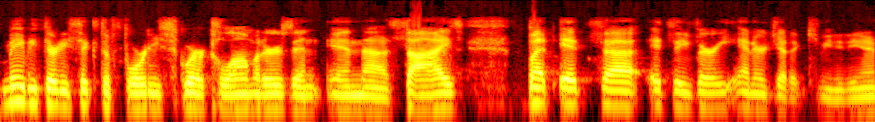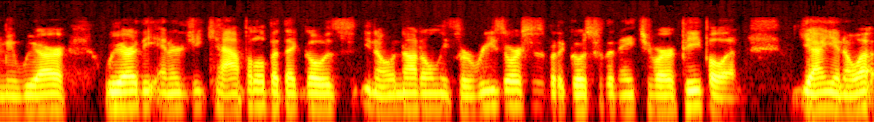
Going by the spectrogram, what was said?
maybe 36 to 40 square kilometers in, in uh, size but it's uh, it's a very energetic community. And I mean, we are we are the energy capital, but that goes you know not only for resources, but it goes for the nature of our people. And yeah, you know what,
